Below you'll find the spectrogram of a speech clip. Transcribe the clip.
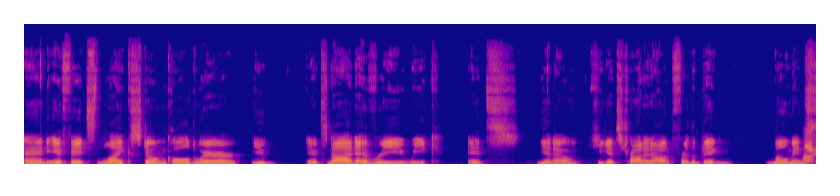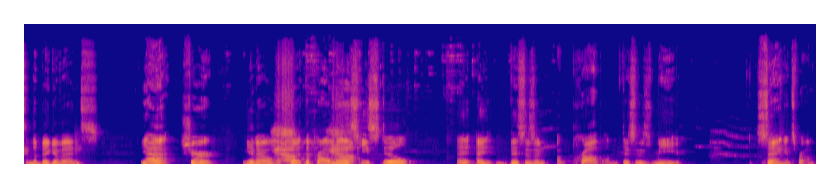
And if it's like Stone Cold, where you, it's not every week. It's you know he gets trotted out for the big moments Right. and the big events. Yeah, sure. You know, Yeah, the the problem yeah. is he's still. I, I, this isn't a problem. This is me saying it's a problem.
